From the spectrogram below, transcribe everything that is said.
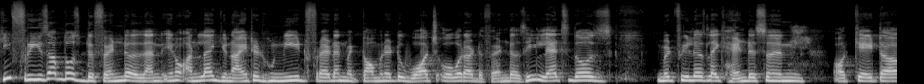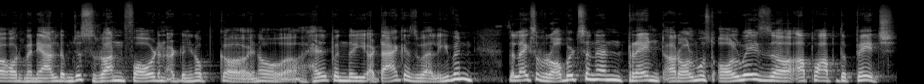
he frees up those defenders and you know unlike United who need Fred and McTominay to watch over our defenders he lets those midfielders like Henderson or Keita or Wijnaldum just run forward and you know uh, you know uh, help in the attack as well. Even the likes of Robertson and Trent are almost always uh, up up the pitch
